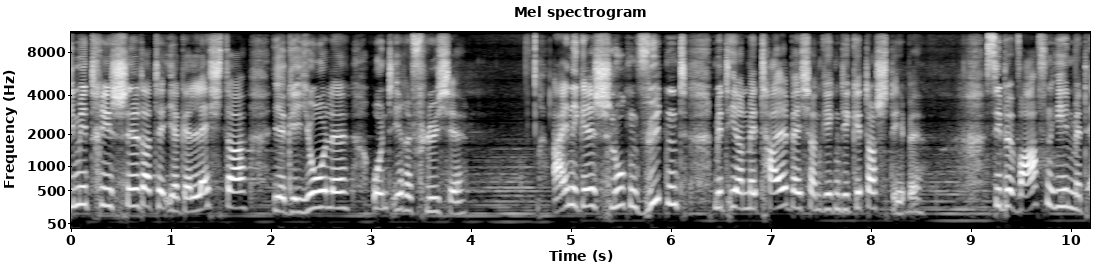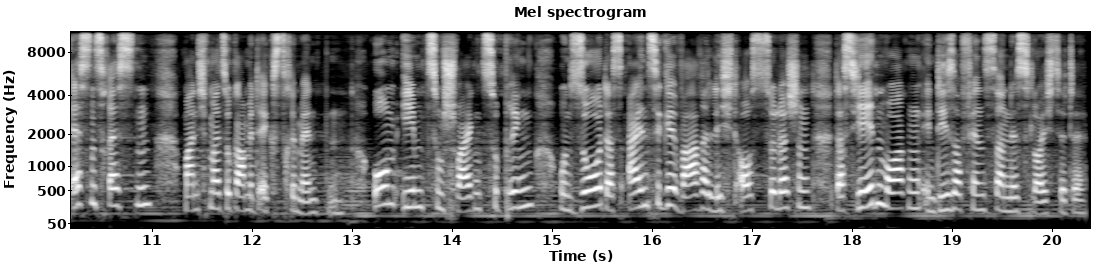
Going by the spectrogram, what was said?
Dimitri schilderte ihr Gelächter, ihr Gejohle und ihre Flüche. Einige schlugen wütend mit ihren Metallbechern gegen die Gitterstäbe. Sie bewarfen ihn mit Essensresten, manchmal sogar mit Exkrementen, um ihn zum Schweigen zu bringen und so das einzige wahre Licht auszulöschen, das jeden Morgen in dieser Finsternis leuchtete.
